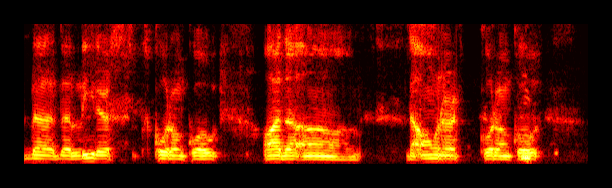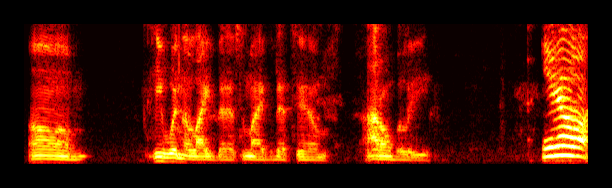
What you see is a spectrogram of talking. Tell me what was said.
the the leader, quote unquote, or the um the owner, quote unquote, um, he wouldn't have liked that if somebody did that to him. I don't believe. you know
